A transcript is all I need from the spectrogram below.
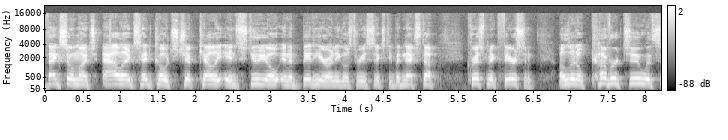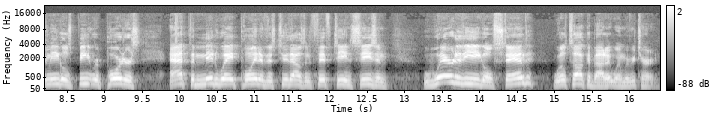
Thanks so much, Alex. Head coach Chip Kelly in studio in a bit here on Eagles 360. But next up, Chris McPherson. A little cover two with some Eagles beat reporters at the midway point of this 2015 season. Where do the Eagles stand? We'll talk about it when we return.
